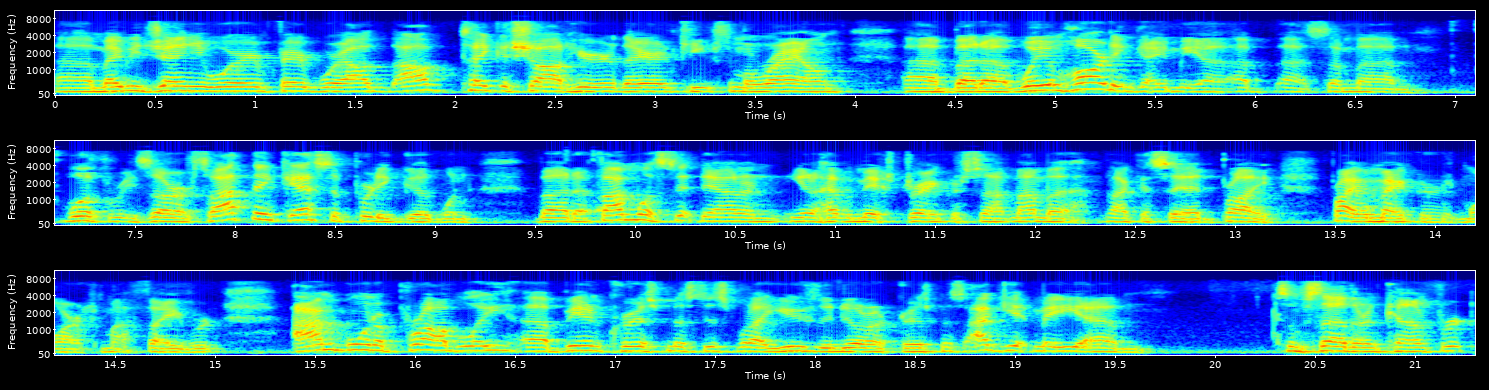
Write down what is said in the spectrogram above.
uh, maybe January and February, I'll, I'll take a shot here or there and keep some around. Uh, but uh, William Harding gave me a, a, a, some um, Wolf Reserve, so I think that's a pretty good one. But if I'm gonna sit down and you know have a mixed drink or something, I'm a like I said, probably probably Maker's Mark's my favorite. I'm going to probably uh, being Christmas. This is what I usually do on Christmas. I get me. Um, some Southern Comfort,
